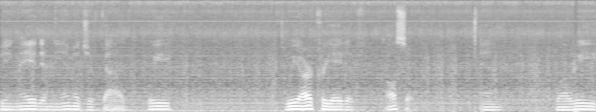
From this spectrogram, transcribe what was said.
being made in the image of God, we we are creative also. And while we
